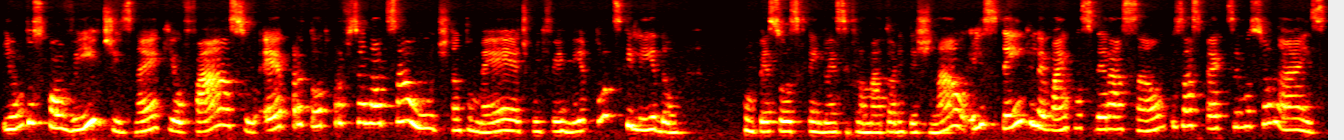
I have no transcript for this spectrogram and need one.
E um dos convites né, que eu faço é para todo profissional de saúde, tanto médico, enfermeiro, todos que lidam com pessoas que têm doença inflamatória intestinal, eles têm que levar em consideração os aspectos emocionais.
